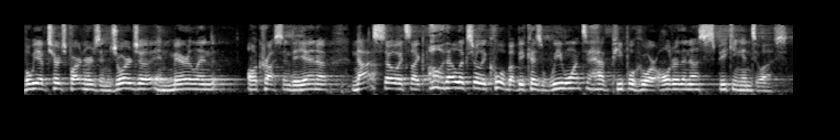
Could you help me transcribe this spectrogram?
but we have church partners in Georgia, in Maryland, all across Indiana. Not so it's like, oh, that looks really cool, but because we want to have people who are older than us speaking into us.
